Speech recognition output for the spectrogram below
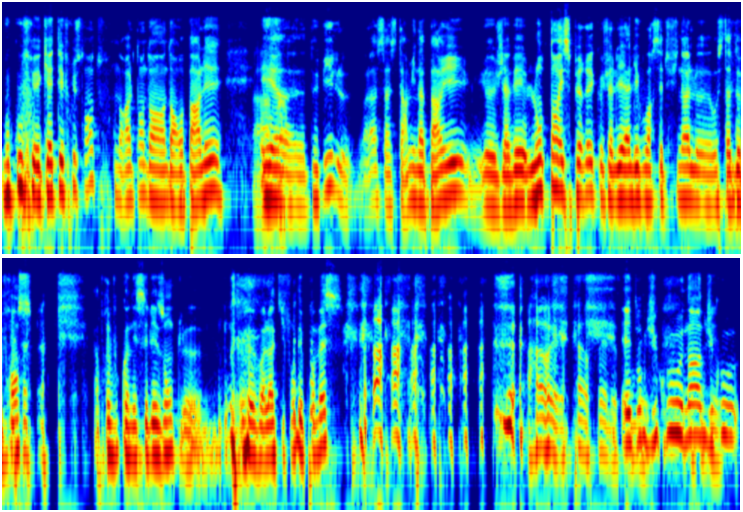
Beaucoup qui a été frustrante. On aura le temps d'en reparler. Ah, Et bah, euh, 2000, voilà, ça se termine à Paris. Euh, J'avais longtemps espéré que j'allais aller voir cette finale euh, au Stade de France. Après, vous connaissez les oncles, voilà, qui font des promesses. ah ouais, ah ouais, laisse Et donc du coup, non, du coup,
